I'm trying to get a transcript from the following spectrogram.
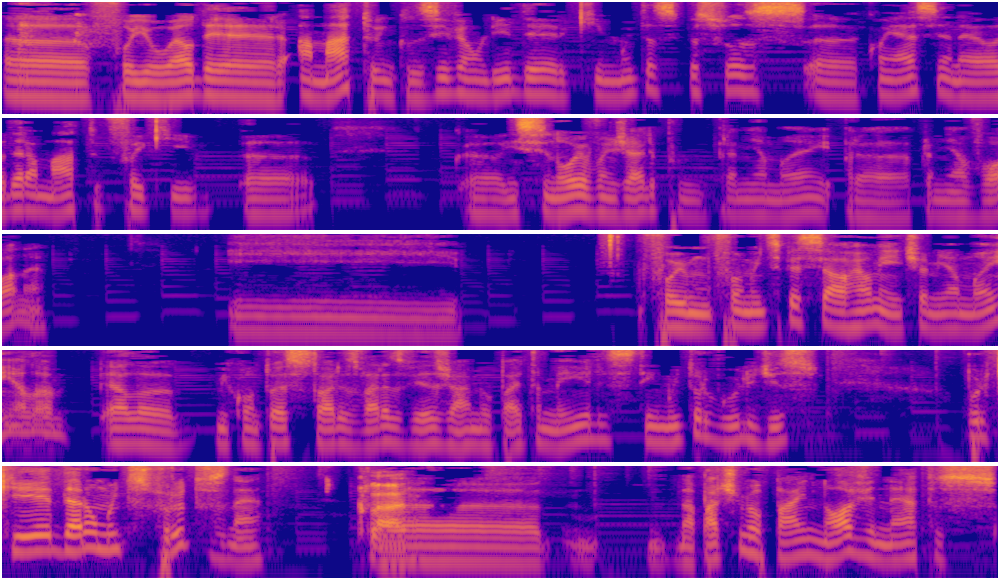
ah, foi o Elder Amato, inclusive é um líder que muitas pessoas ah, conhecem, né? O Elder Amato foi que ah, ensinou o evangelho para minha mãe, para minha avó, né? E foi, foi muito especial, realmente. A minha mãe, ela, ela me contou essas histórias várias vezes já, meu pai também, eles têm muito orgulho disso. Porque deram muitos frutos, né? Claro. Na parte do meu pai, nove netos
